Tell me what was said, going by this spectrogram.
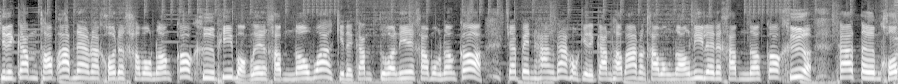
กิจกรรมท็อปอัพในอนาคตนะครับวงน้องก็คือพี่บอกเลยนะครับเนาะว่ากิจกรรมตัวนี้นะครับวงน้องก็จะเป็นทางด้านของกิจกรรมท็อปอัพนะครับวงน้องนี่เลยนะครับเนาะก็คือถ้าเติมครบ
